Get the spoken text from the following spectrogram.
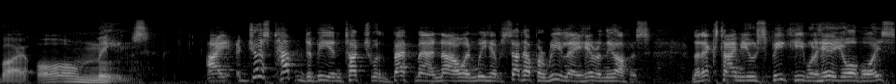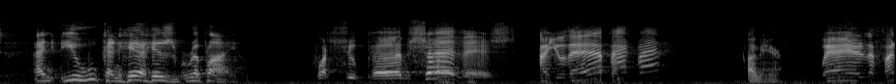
By all means. I just happened to be in touch with Batman now, and we have set up a relay here in the office. The next time you speak, he will hear your voice, and you can hear his reply. What superb service. Are you there, Batman? I'm here. Well, the fun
